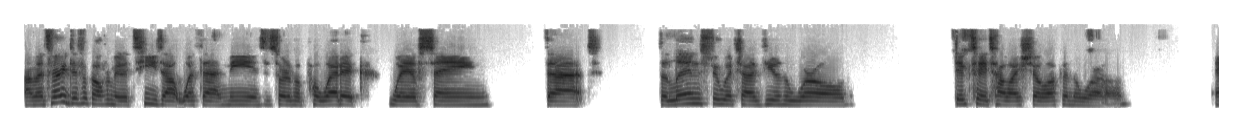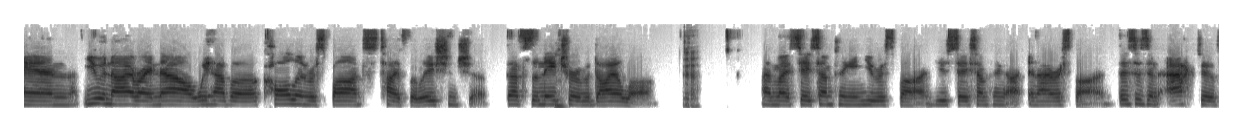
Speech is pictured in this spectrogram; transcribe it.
Um, it's very difficult for me to tease out what that means. It's sort of a poetic way of saying that the lens through which I view the world dictates how I show up in the world. And you and I, right now, we have a call and response type relationship. That's the hmm. nature of a dialogue. Yeah. I might say something and you respond. You say something and I respond. This is an active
